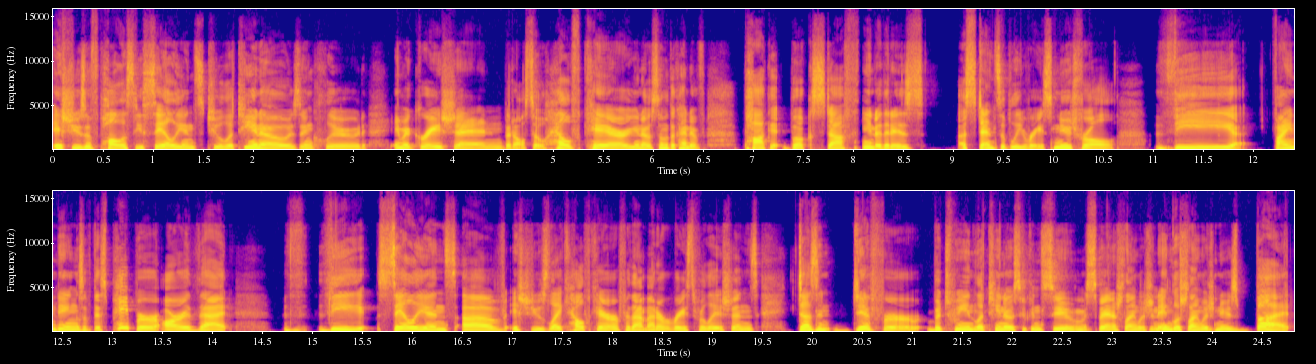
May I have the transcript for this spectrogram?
issues of policy salience to Latinos include immigration, but also healthcare, you know, some of the kind of pocketbook stuff, you know, that is ostensibly race neutral. The findings of this paper are that the salience of issues like healthcare, for that matter, race relations, doesn't differ between Latinos who consume Spanish language and English language news, but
